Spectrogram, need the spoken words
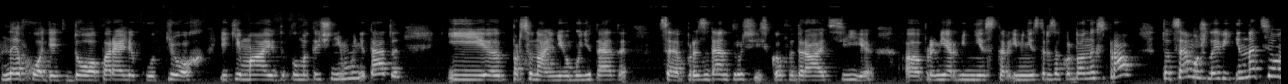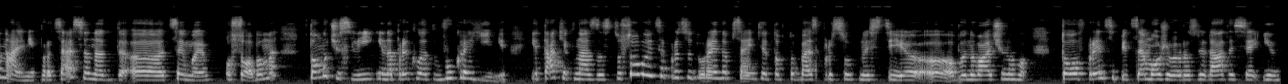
не входять до переліку трьох, які мають дипломатичні імунітети і персональні імунітети. Це президент Російської Федерації, е, прем'єр-міністр і міністр закордонних справ. То це можливі і національні процеси над е, цими особами, в тому числі і, наприклад, в Україні. І так як в нас застосовується процедура інабсенті, тобто без присутності е, обвинуваченого, то в принципі це може розглядатися і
